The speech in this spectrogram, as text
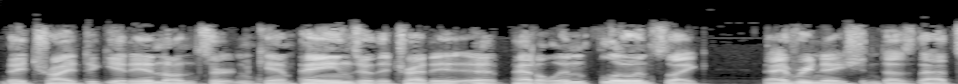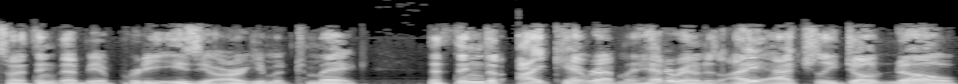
they tried to get in on certain campaigns or they tried to uh, peddle influence. Like every nation does that. So I think that'd be a pretty easy argument to make. The thing that I can't wrap my head around is I actually don't know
